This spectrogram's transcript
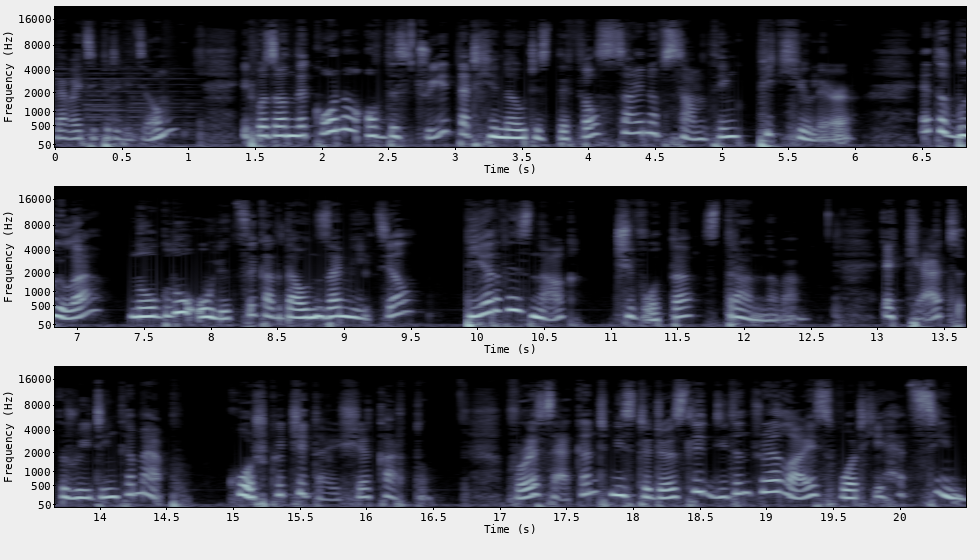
Давайте переведем. It was on the corner of the street that he noticed the first sign of something peculiar. Это было на углу улицы, когда он заметил первый знак чего-то странного. A cat reading a map. Кошка, читающая карту. For a second, Mr. Dursley didn't realize what he had seen.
